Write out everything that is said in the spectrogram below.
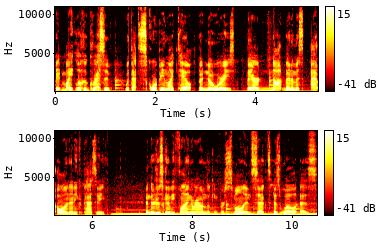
It might look aggressive with that scorpion-like tail, but no worries. They are not venomous at all in any capacity. And they're just going to be flying around looking for small insects as well as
